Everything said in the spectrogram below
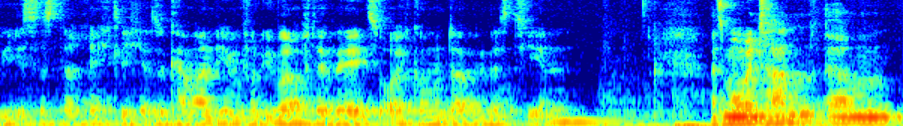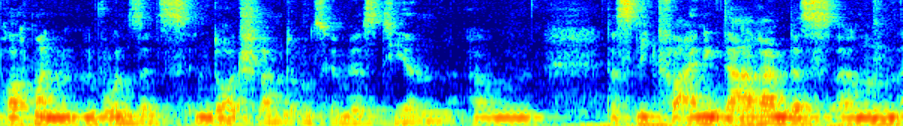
wie ist das da rechtlich? Also kann man eben von überall auf der Welt zu euch kommen und da investieren? Also momentan ähm, braucht man einen Wohnsitz in Deutschland, um zu investieren. Ähm, Das liegt vor allen Dingen daran, dass ähm,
